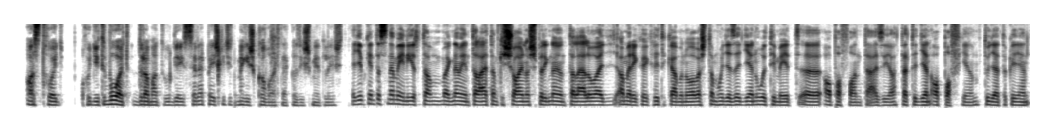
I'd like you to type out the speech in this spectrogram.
azt, hogy hogy itt volt dramaturgiai szerepe, és kicsit meg is kavarták az ismétlést. Egyébként ezt nem én írtam, meg nem én találtam ki sajnos, pedig nagyon találó, egy amerikai kritikában olvastam, hogy ez egy ilyen ultimate uh, apa fantázia, tehát egy ilyen apa film, tudjátok, egy ilyen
